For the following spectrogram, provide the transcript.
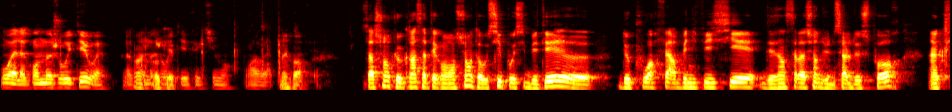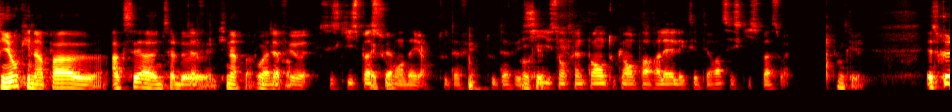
Ouais, la grande majorité, ouais. La grande majorité, effectivement. D'accord. Sachant que grâce à tes conventions, tu as aussi possibilité euh, de pouvoir faire bénéficier des installations d'une salle de sport un client qui n'a pas euh, accès à une salle de. Qui n'a pas. Tout à fait, ouais. C'est ce qui se passe souvent d'ailleurs. Tout à fait. Tout à fait. S'ils ne s'entraînent pas, en tout cas en parallèle, etc., c'est ce qui se passe, ouais. Ok. Est-ce que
